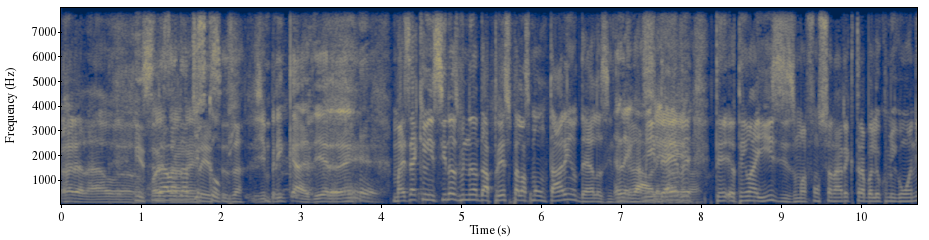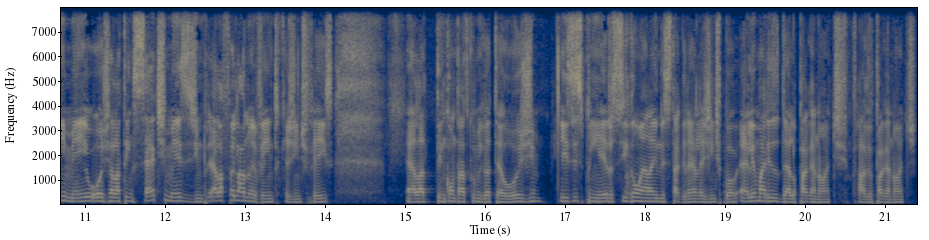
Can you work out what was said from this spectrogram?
olha lá. O, Ensina ela a dar preço. Desculpe. De brincadeira, hein? Mas é que eu ensino as meninas a dar preço pra elas montarem o delas, entendeu? legal, a minha legal, ideia é legal. ver- te- Eu tenho a Isis, uma funcionária que trabalhou comigo um ano e meio. Hoje ela tem sete meses de empresa. Ela foi lá no evento que a gente fez. Ela tem contato comigo até hoje. Isis Pinheiro, sigam ela aí no Instagram. Ela é gente boa. Ela e o marido dela, o Paganotti, Flávio Paganotti.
